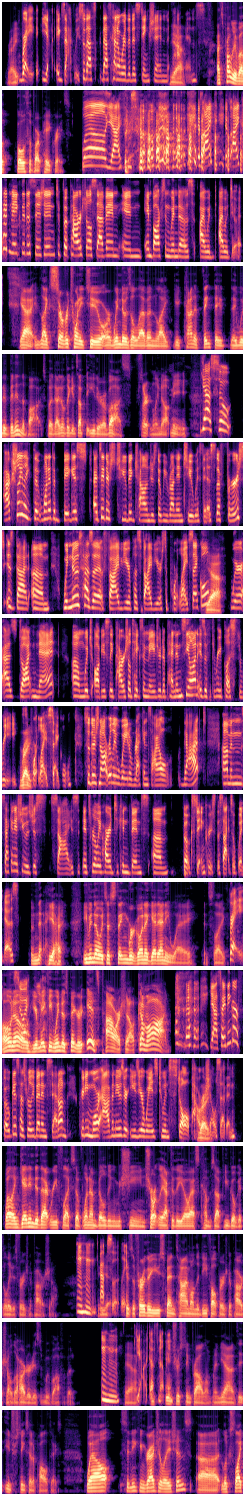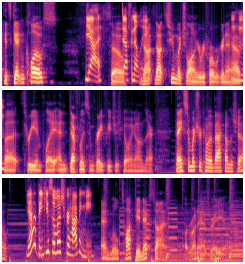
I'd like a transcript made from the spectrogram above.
Right. Right. Yeah, exactly. So that's that's kind of where the distinction yeah. happens. That's probably about both of our pay grades. Well, yeah, I think so. if I if I could make the decision to put PowerShell 7 in inbox and Windows, I would I would do it. Yeah, like Server 22 or Windows 11, like you kind of think they they would have been in the box, but I don't think it's up to either of us. Certainly not me. Yeah, so actually like the one of the biggest i'd say there's two big challenges that we run into with this the first is that um, windows has a five year plus five year support lifecycle yeah. whereas net um, which obviously PowerShell takes a major dependency on, is a three plus three right. support life cycle. So there's not really a way to reconcile that. Um, and the second issue is just size. It's really hard to convince um, folks to increase the size of Windows. Yeah, even though it's this thing we're going to get anyway, it's like, right. oh no, so, you're yeah. making Windows bigger. It's PowerShell. Come on. yeah, so I think our focus has really been instead on creating more avenues or easier ways to install PowerShell right. 7. Well, and get into that reflex of when I'm building a machine, shortly after the OS comes up, you go get the latest version of PowerShell. Mm-hmm, absolutely. Because the further you spend time on the default version of PowerShell, the harder it is to move off of it. Mm-hmm. Yeah. Yeah, definitely. Interesting problem. And yeah, interesting set of politics. Well, Sydney, congratulations. Uh, looks like it's getting close. Yeah. So definitely not not too much longer before we're going to have mm-hmm. uh, three in play, and definitely some great features going on there. Thanks so much for coming back on the show. Yeah, thank you so much for having me. And we'll talk to you next time on RunAs Radio.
